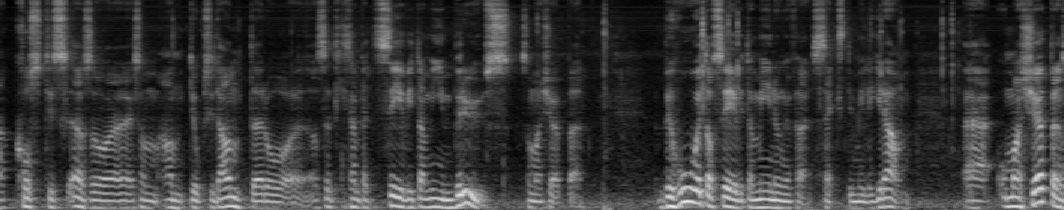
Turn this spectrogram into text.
äh, kostis, alltså, äh, som antioxidanter och alltså till exempel C-vitaminbrus som man köper. behovet av C-vitamin är ungefär 60 milligram. Eh, om man köper en,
